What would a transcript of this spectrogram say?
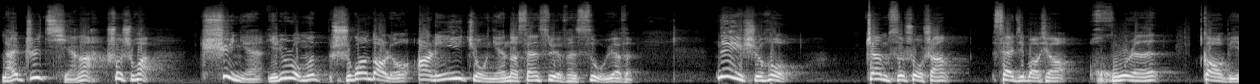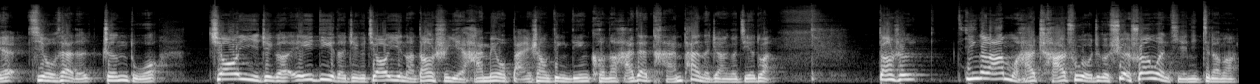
来之前啊。说实话，去年也就是我们时光倒流，二零一九年的三四月份、四五月份，那时候詹姆斯受伤，赛季报销，湖人告别季后赛的争夺，交易这个 AD 的这个交易呢，当时也还没有板上钉钉，可能还在谈判的这样一个阶段，当时。英格拉姆还查出有这个血栓问题，你记得吗？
